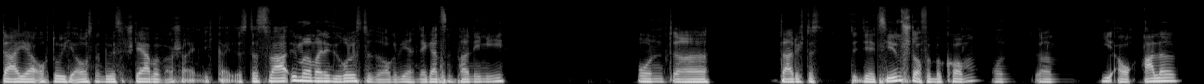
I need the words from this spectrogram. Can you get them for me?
da ja auch durchaus eine gewisse Sterbewahrscheinlichkeit ist. Das war immer meine größte Sorge während der ganzen Pandemie. Und äh, dadurch, dass die jetzt die Impfstoffe bekommen und ähm, die auch alle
